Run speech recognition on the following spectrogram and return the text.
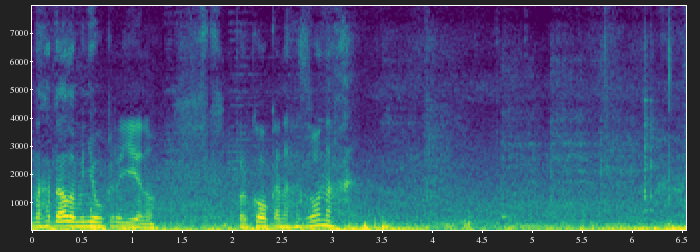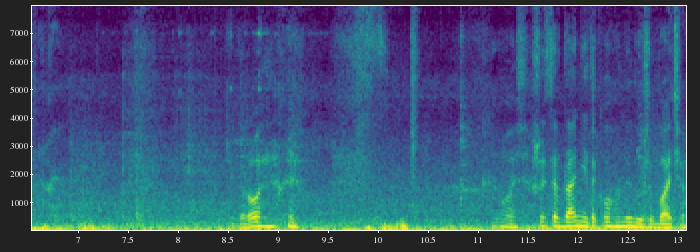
Нагадало мені Україну. Парковка на газонах. Такі дороги. Ось, щось я в Данії такого не дуже бачив.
